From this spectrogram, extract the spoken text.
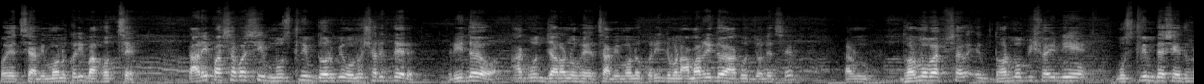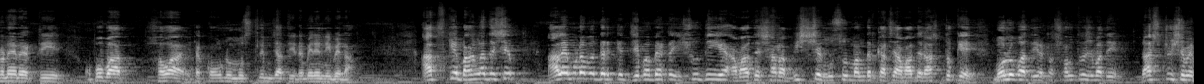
হয়েছে আমি মনে করি বা হচ্ছে। তারই পাশাপাশি মুসলিম ধর্মীয় অনুসারীদের হৃদয় আগুন জ্বালানো হয়েছে আমি মনে করি। যেমন আমার হৃদয়ে আগুন জ্বলেছে, কারণ ধর্ম ব্যবসা ধর্ম বিষয় নিয়ে মুসলিম দেশে এই ধরনের একটি অপবাদ হওয়া, এটা কোনো মুসলিম জাতি এটা মেনে নেবে না। আজকে বাংলাদেশে আলেমুলামাদেরকে যেভাবে একটা ইস্যু দিয়ে আমাদের সারা বিশ্বের মুসলমানদের কাছে আমাদের রাষ্ট্রকে মৌলবাদী, একটা সন্ত্রাসবাদী রাষ্ট্র হিসেবে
